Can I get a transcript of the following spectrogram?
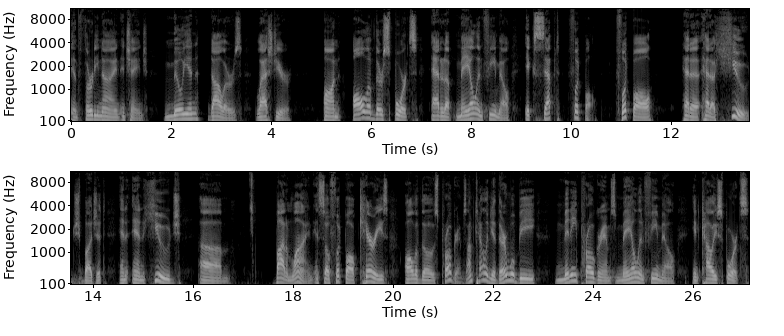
and 39 and change million dollars last year on all of their sports added up, male and female, except football. Football had a had a huge budget and and huge um, bottom line, and so football carries all of those programs. I'm telling you, there will be many programs, male and female, in college sports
